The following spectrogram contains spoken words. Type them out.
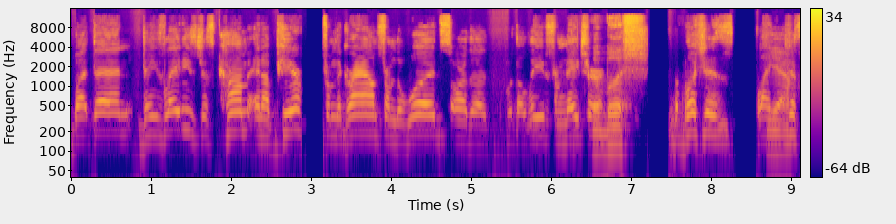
but then these ladies just come and appear from the ground, from the woods or the the leaves from nature, The bush. the bushes, like Yeah. just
